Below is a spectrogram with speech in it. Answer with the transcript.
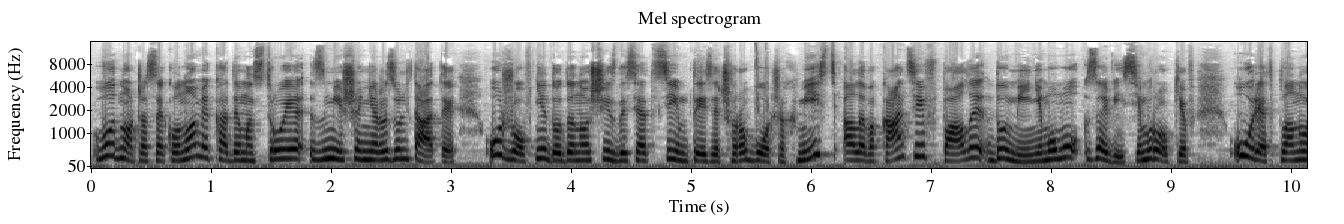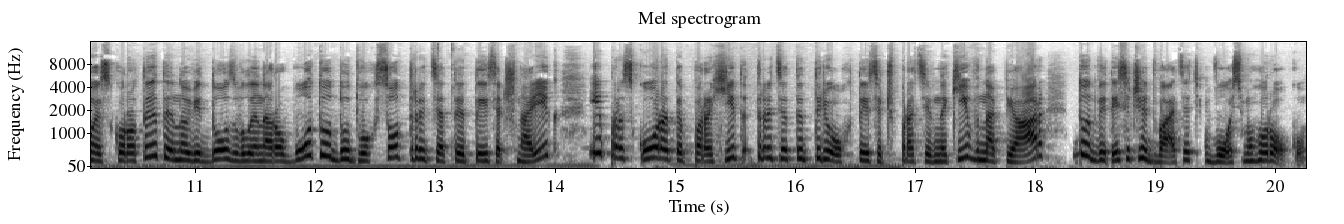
Водночас економіка демонструє змішані результати. У жовтні додано 67 тисяч робочих місць, але вакансії впали до мінімуму за 8 років. Уряд планує скоротити нові дозволи на роботу до 230 тисяч на рік і прискорити перехід 33 тисяч працівників на піар до 2028 року.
